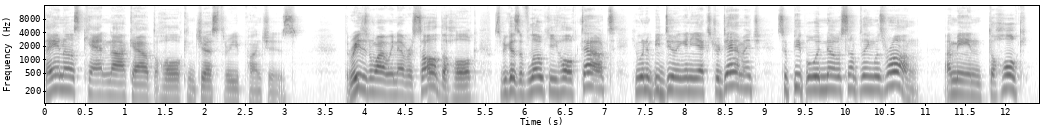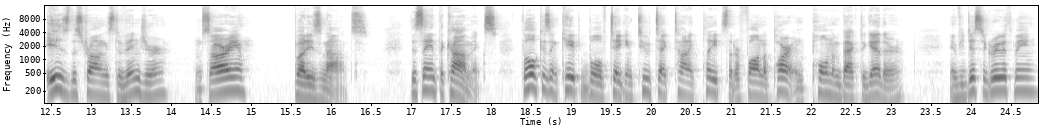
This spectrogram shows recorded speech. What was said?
Thanos can't knock out the Hulk in just three punches. The reason why we never saw the Hulk was because if Loki hulked out, he wouldn't be doing any extra damage, so people would know something was wrong. I mean, the Hulk is the strongest Avenger. I'm sorry, but he's not. This ain't the comics. The Hulk isn't capable of taking two tectonic plates that are falling apart and pulling them back together. And if you disagree with me,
